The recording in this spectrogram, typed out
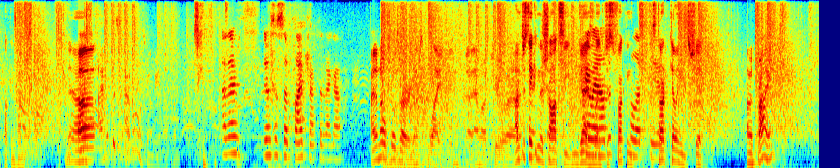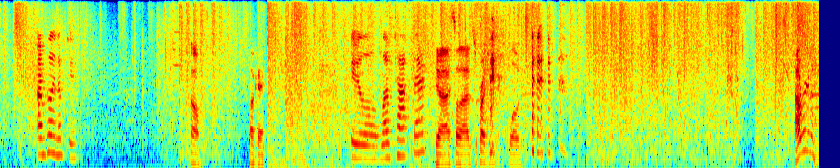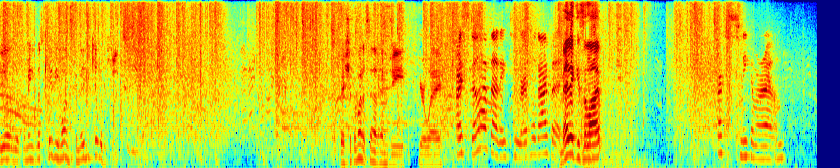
Fucking times. No. Uh, I hope this ammo is gonna be enough. Then. Oh, there's, there's a supply truck that I got. I don't know if those are gonna supply in, uh, ammo to. Uh, I'm just taking the shots, you guys. Here, wait, like, just just fucking pull up to you. start killing the shit. I'm trying. I'm pulling up to you. Oh. Okay. Do a little love tap there. Yeah, I saw that. I was surprised it didn't explode. How are we gonna deal with? I mean, those KV-1s can they be killed with heat? Bishop, I'm gonna send an MG your way. I still have that AT rifle guy, but Medic is alive. try to sneak him around.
